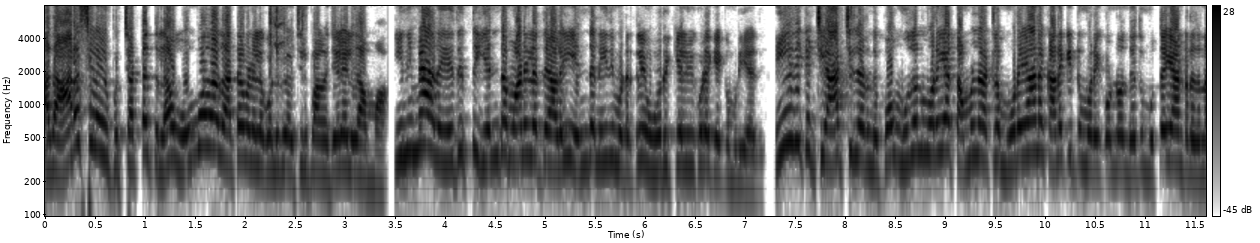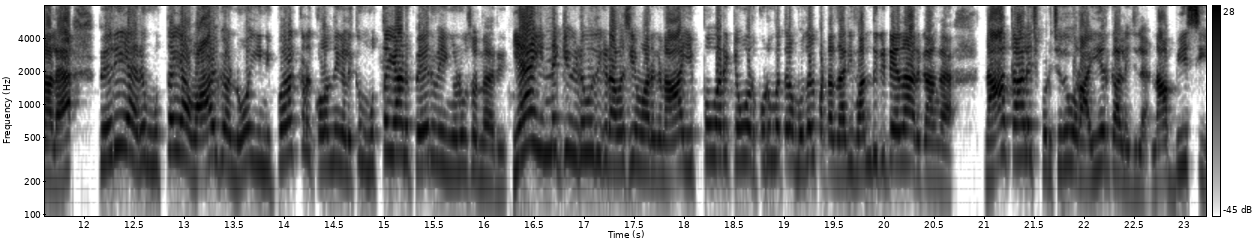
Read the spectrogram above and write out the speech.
அது அரசியலமைப்பு சட்டத்துல ஒன்பதாவது அட்டவணையில கொண்டு போய் வச்சிருப்பாங்க ஜெயலலிதா அம்மா. இனிமே அதை எதிர்த்து எந்த மாநிலத்தாலையும் எந்த நீதிமன்றத்திலையும் ஒரு கேள்வி கூட கேட்க முடியாது. நீதி கட்சி ஆட்சியில இருந்தப்போ முதன் முறையா தமிழ்நாட்டுல முறையான கணக்கீட்டு முறை கொண்டு வந்தது முத்தையான்றதுனால பெரியாரு முத்தையா வாழ்கணும் இனி பிறக்கிற குழந்தைங்களுக்கு முத்தையான்னு பேர் வைங்கன்னு சொன்னாரு. ஏன் இன்னைக்கு இடஒதுக்கீடு அவசியமா இருக்குன்னா இப்போ வரைக்கும் ஒரு குடும்பத்துல முதல் பட்டதாரி வந்துகிட்டே தான் இருக்காங்க. நான் காலேஜ் படிச்சது ஒரு ஐயர் காலேஜ்ல நான் பிசி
